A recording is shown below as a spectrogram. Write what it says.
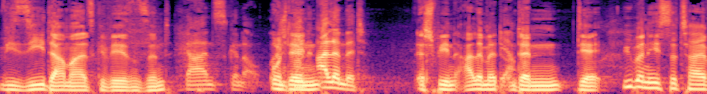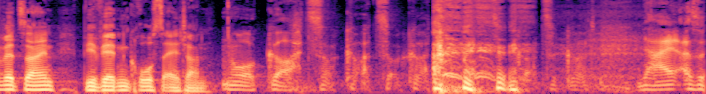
wie sie damals gewesen sind. ganz genau. Und spielen den- alle mit. Es spielen alle mit. Und dann der übernächste Teil wird sein, wir werden Großeltern. Oh Gott, oh Gott, oh Gott, oh Gott, oh Gott, oh Gott. Nein, also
